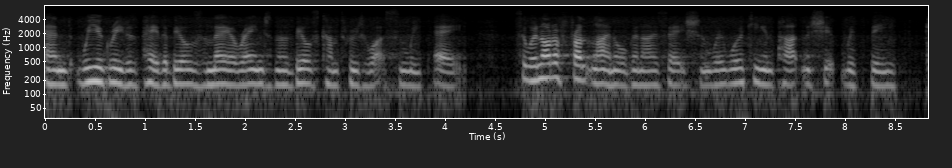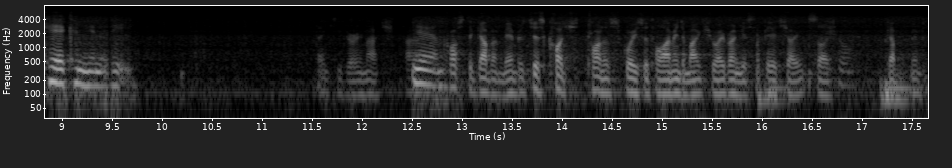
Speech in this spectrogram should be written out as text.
And we agree to pay the bills and they arrange and the bills come through to us and we pay. So we're not a frontline organisation, we're working in partnership with the care community. Thank you very much. Uh, Yeah. Across the government members, just trying to squeeze the time in to make sure everyone gets the fair shake, so, government members.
